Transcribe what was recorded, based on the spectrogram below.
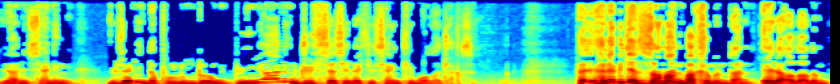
yani senin üzerinde bulunduğun dünyanın cüssesine ki sen kim olacaksın? He- Hele bir de zaman bakımından ele alalım.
